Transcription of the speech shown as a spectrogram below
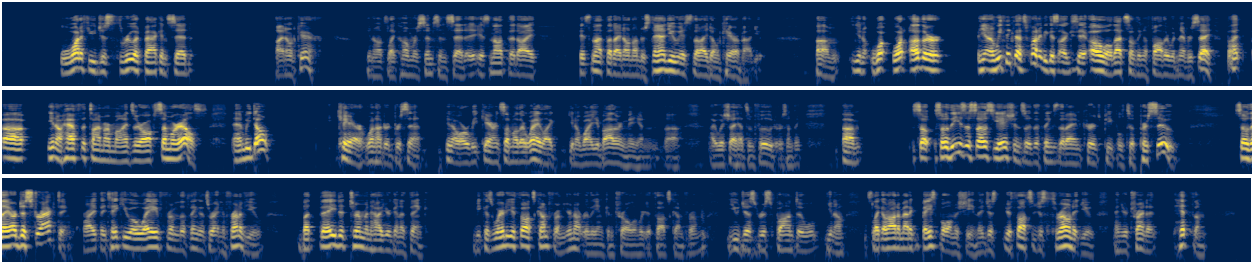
what if you just threw it back and said, I don't care? You know, it's like Homer Simpson said, it's not that I it's not that I don't understand you, it's that I don't care about you. Um, you know, what what other you know, we think that's funny because I say, oh well, that's something a father would never say. But uh, you know, half the time our minds are off somewhere else, and we don't care 100%, you know, or we care in some other way, like, you know, why are you bothering me? And uh, I wish I had some food or something. Um, so, so these associations are the things that I encourage people to pursue. So they are distracting, right? They take you away from the thing that's right in front of you, but they determine how you're going to think. Because where do your thoughts come from? You're not really in control of where your thoughts come from you just respond to you know it's like an automatic baseball machine. They just your thoughts are just thrown at you and you're trying to hit them.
